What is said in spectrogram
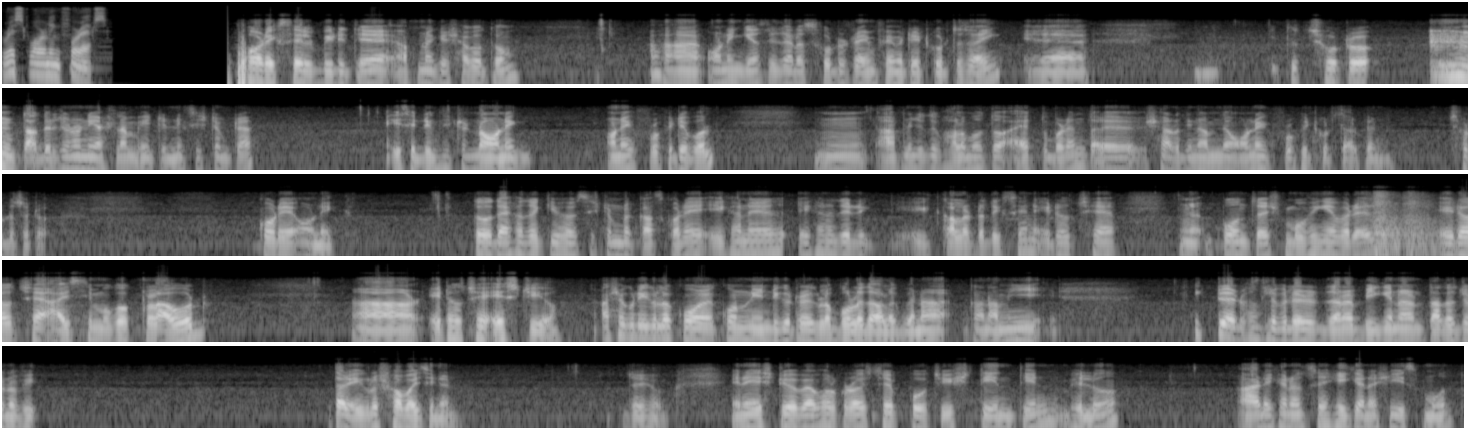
Forex. ফরেক্সেল বিডিতে আপনাকে স্বাগতম। অনেকে আছে যারা ছোট টাইম ফ্রেমে ট্রেড করতে চাই ছোট তাদের জন্য নিয়ে আসলাম এই ট্রেডিং সিস্টেমটা এই সেটিং সিস্টেমটা অনেক অনেক প্রফিটেবল আপনি যদি ভালো মতো আয়ত্ত পারেন তাহলে সারাদিন আপনি অনেক প্রফিট করতে পারবেন। ছোট ছোট। করে অনেক। তো দেখা যাক কীভাবে সিস্টেমটা কাজ করে। এখানে এখানে যে কালারটা দেখছেন, এটা হচ্ছে পঞ্চাশ মুভিং এভারেজ এটা হচ্ছে আইসি মুগো ক্লাউড আর এটা হচ্ছে এসটিও আশা করি এগুলো কোন ইন্ডিকেটর এগুলো বলে দেওয়া লাগবে না, কারণ আমি একটু অ্যাডভান্স লেভেলের যারা বিগিনার তাদের জন্য তার এগুলো সবাই চিনেন। যাই হোক এনে এসটিও ব্যবহার করা হচ্ছে পঁচিশ তিন তিন ভ্যালু, আর এখানে হচ্ছে হিকানাশি স্মুথ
